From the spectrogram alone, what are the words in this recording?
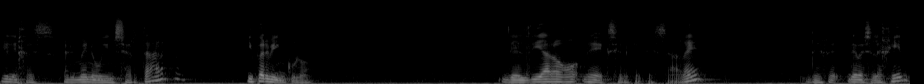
y eliges el menú Insertar, Hipervínculo. Del diálogo de Excel que te sale, debes elegir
